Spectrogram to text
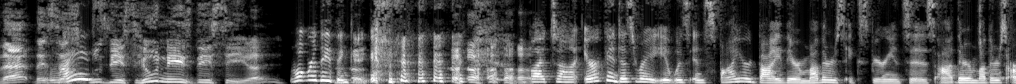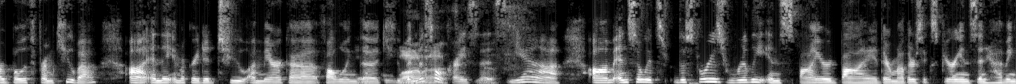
that. They said, right? who, DC, who needs DC? Right? What were they thinking? but uh, Erica and Desiree, it was inspired by their mother's experiences. Uh, their mothers are both from Cuba, uh, and they immigrated to America following the Cuban Missile Crisis. Yes. Yeah. Um, and so it's the story is really inspired by their mother's experience in having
